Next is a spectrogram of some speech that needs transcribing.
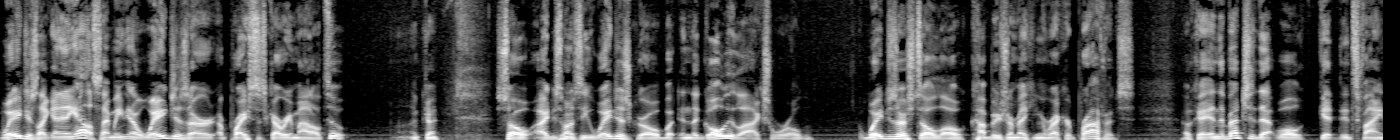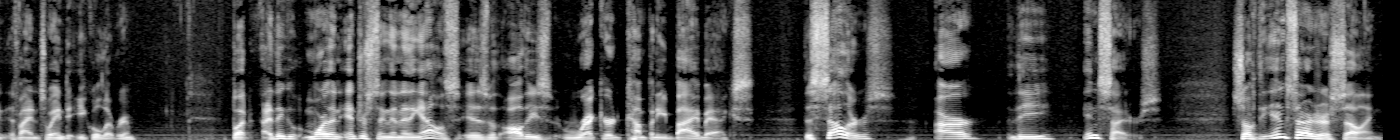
wages like anything else. I mean, you know, wages are a price discovery model too. Okay. So I just want to see wages grow, but in the Goldilocks world, wages are still low. Companies are making record profits. Okay, and eventually that will get its find find its way into equilibrium. But I think more than interesting than anything else is with all these record company buybacks, The sellers are the insiders. So if the insiders are selling,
